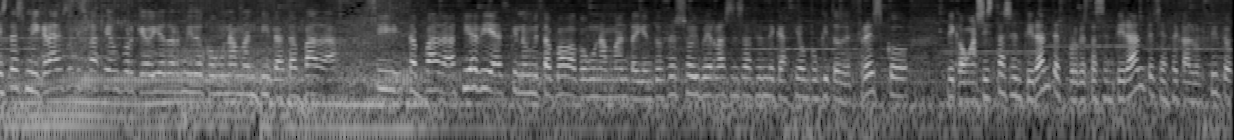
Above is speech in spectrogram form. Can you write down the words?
Esta es mi gran satisfacción porque hoy he dormido con una mantita tapada. Sí, tapada. Hacía días que no me tapaba con una manta y entonces hoy ver la sensación de que hacía un poquito de fresco, de que aún así estás en tirantes, porque estás en tirantes y hace calorcito,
